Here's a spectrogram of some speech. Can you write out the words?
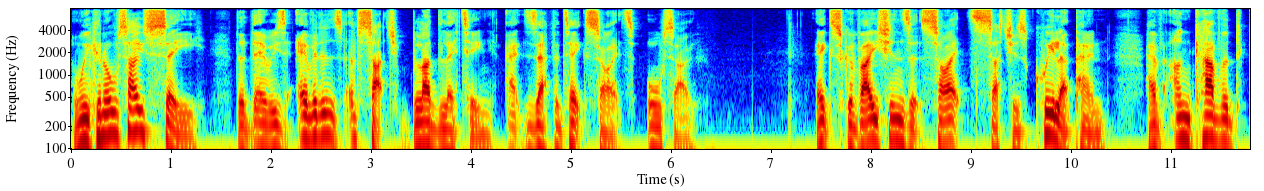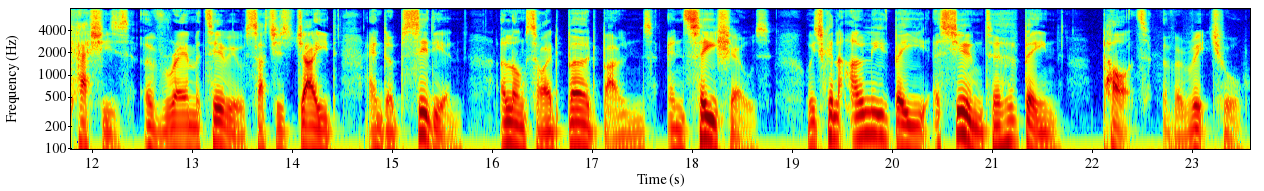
and we can also see that there is evidence of such bloodletting at Zapotec sites also. Excavations at sites such as Quilapán have uncovered caches of rare materials such as jade and obsidian, alongside bird bones and seashells, which can only be assumed to have been part of a ritual.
